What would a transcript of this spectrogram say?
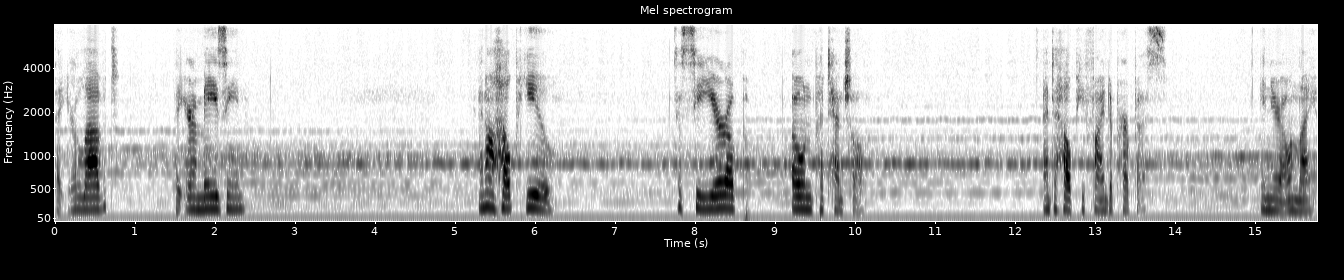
that you're loved, that you're amazing. And I'll help you to see your own potential and to help you find a purpose in your own life.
